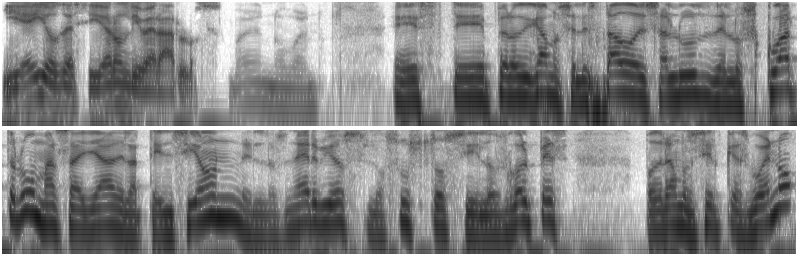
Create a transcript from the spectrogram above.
y ellos decidieron liberarlos. Bueno, bueno. Este, pero digamos, el estado de salud de los cuatro, más allá de la tensión, de los nervios, los sustos y los golpes, podríamos decir que es bueno.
